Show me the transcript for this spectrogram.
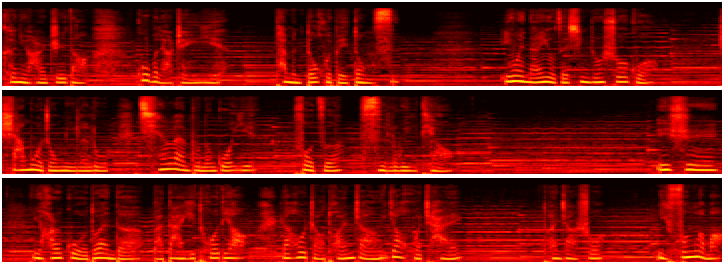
可女孩知道，过不了这一夜，他们都会被冻死。因为男友在信中说过，沙漠中迷了路，千万不能过夜，否则死路一条。于是，女孩果断地把大衣脱掉，然后找团长要火柴。团长说：“你疯了吗？”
